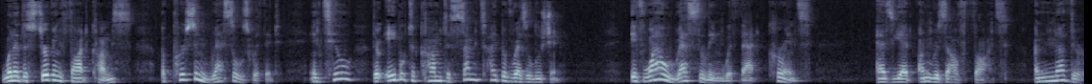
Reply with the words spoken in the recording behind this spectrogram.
When a disturbing thought comes, a person wrestles with it until they're able to come to some type of resolution. If while wrestling with that current, as yet unresolved thought, another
